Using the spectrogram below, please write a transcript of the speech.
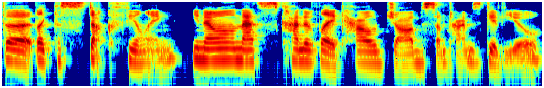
the like the stuck feeling, you know, and that's kind of like how jobs sometimes give you.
